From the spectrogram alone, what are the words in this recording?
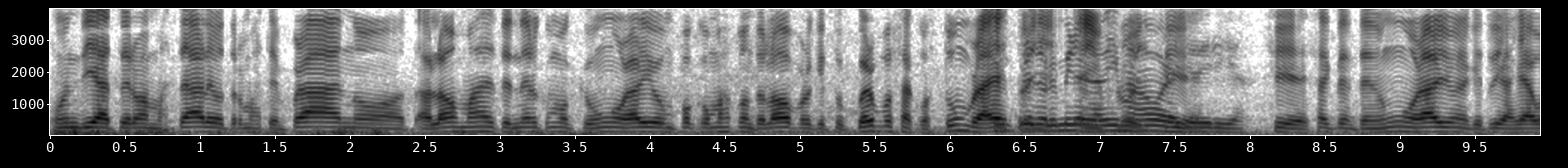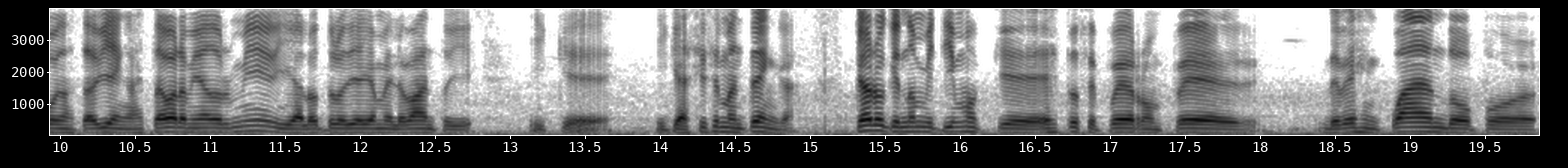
un día te duermas más tarde, otro más temprano. Hablamos más de tener como que un horario un poco más controlado porque tu cuerpo se acostumbra a esto. dormir a la misma hora, sí, yo diría. Sí, exactamente. En un horario en el que tú digas, ya bueno, está bien, a esta hora me voy a dormir y al otro día ya me levanto y, y que, y que así se mantenga. Claro que no omitimos que esto se puede romper de vez en cuando por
